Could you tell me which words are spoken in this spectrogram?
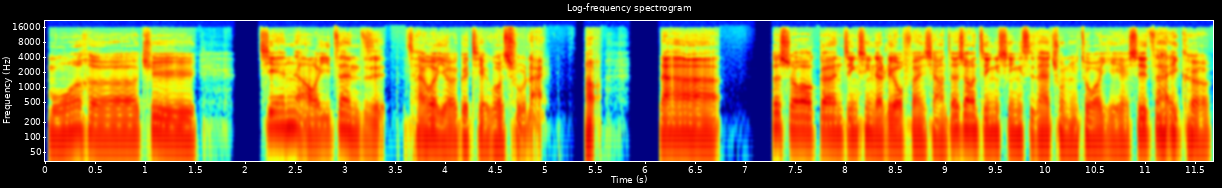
磨合、去煎熬一阵子，才会有一个结果出来。好，那这时候跟金星的六分相，这时候金星是在处女座，也是在一个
